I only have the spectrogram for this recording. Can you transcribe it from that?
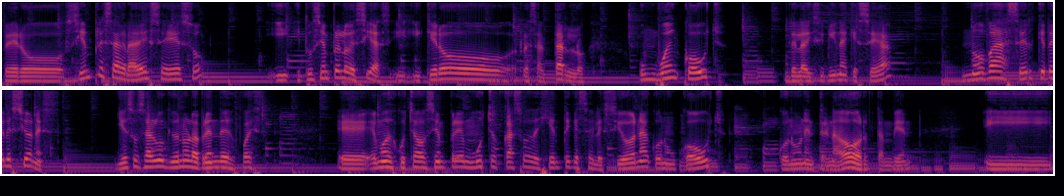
pero siempre se agradece eso y, tú siempre lo decías y, y quiero resaltarlo. Un buen coach de la disciplina que sea no va a hacer que te lesiones. Y eso es algo que uno lo aprende después. Eh, hemos escuchado siempre muchos casos de gente que se lesiona con un coach, con un entrenador también, y,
